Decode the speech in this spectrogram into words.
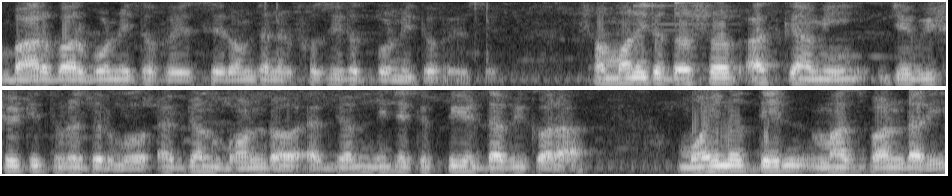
বারবার বর্ণিত হয়েছে, রমজানের ফজিলত বর্ণিত হয়েছে। সম্মানিত দর্শক, আজকে আমি যে বিষয়টি তুলে ধরব, একজন ভণ্ড, একজন নিজেকে পীর দাবি করা মঈনুদ্দিন মাছ ভান্ডারি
